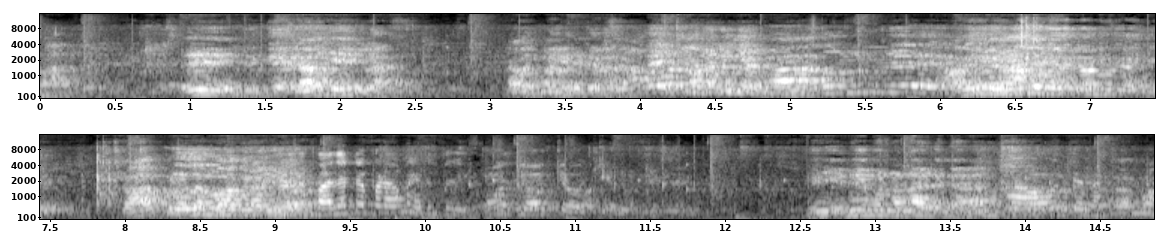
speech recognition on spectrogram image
பாக்குறாங்க பதட்டப்படாம எடுத்து வைங்க ஓகே ஓகே ஓகே. என்னையுமே நல்லா எடுங்க. ஆமா,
